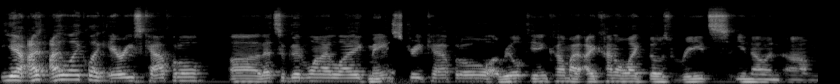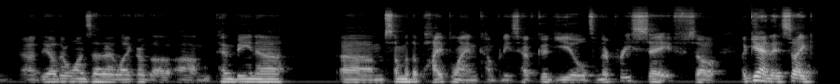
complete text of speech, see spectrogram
yeah, I, I like like Ares Capital. Uh, that's a good one I like. Main Street Capital, uh, Realty Income. I, I kind of like those REITs, you know, and um, uh, the other ones that I like are the um, Pembina, Um, some of the pipeline companies have good yields and they're pretty safe. So again, it's like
